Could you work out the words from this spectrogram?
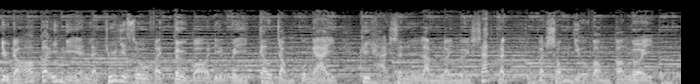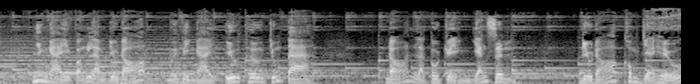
Điều đó có ý nghĩa là Chúa Giêsu phải từ bỏ địa vị cao trọng của Ngài khi hạ sinh làm loài người xác thịt và sống giữa vòng con người. Nhưng Ngài vẫn làm điều đó bởi vì Ngài yêu thương chúng ta đó là câu chuyện Giáng sinh. Điều đó không dễ hiểu,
